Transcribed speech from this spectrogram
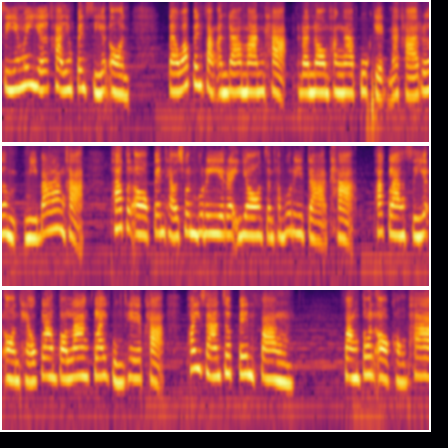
สียังไม่เยอะค่ะ ยังเป็นสีอ่อนๆ แต่ว่าเป็นฝั่งอันดามันค่ะ ระนองพังงาภูเก็ตนะคะ เริ่มมีบ้างค่ะ ภาคตะวันออกเป็นแถวชนบุรีระยองจันทบุรีตราดค่ะ ภาคกลางสีอ่อนแถวกลางตอนล่างใกล้กรุงเทพค่ะ ภาคอีสานจะเป็นฝั่งฝั่งตอนออกของภาค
